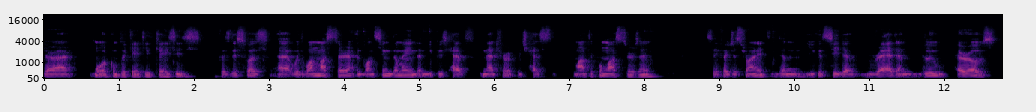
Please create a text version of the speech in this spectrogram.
There are more complicated cases because this was uh, with one master and one sync domain, then you could have network which has multiple masters in it. So if I just run it, then you can see the red and blue arrows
